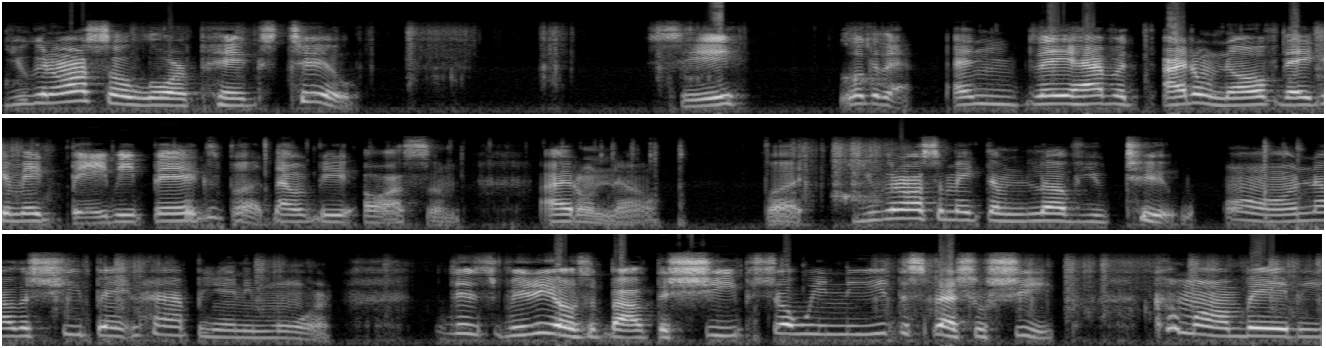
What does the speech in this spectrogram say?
You can also lure pigs too. See? Look at that. And they have a, I don't know if they can make baby pigs, but that would be awesome. I don't know. But you can also make them love you too. Oh, now the sheep ain't happy anymore. This video's about the sheep, so we need the special sheep. Come on, baby.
